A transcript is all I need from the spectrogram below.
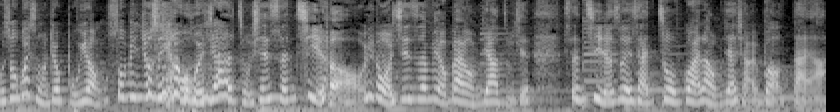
我说为什么就不用？说不定就是因为我们家的祖先生气了哦，因为我先生没有拜我们家的祖先，生气了，所以才作怪，让我们家小孩不好带啊。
